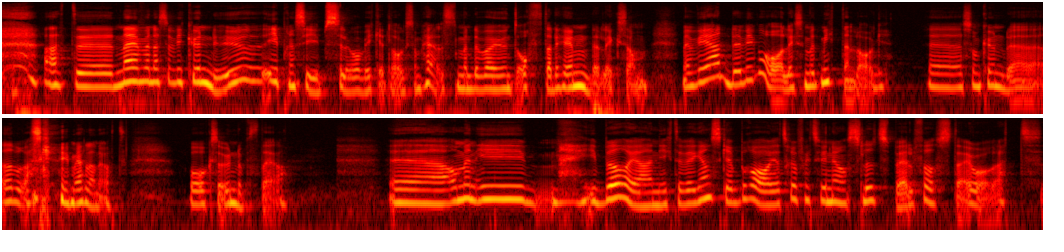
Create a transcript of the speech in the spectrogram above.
att, eh, nej men alltså vi kunde ju i princip slå vilket lag som helst, men det var ju inte ofta det hände liksom. Men vi, hade, vi var liksom ett mittenlag eh, som kunde överraska emellanåt. Och också underprestera. Eh, men i, i början gick det väl ganska bra. Jag tror faktiskt vi når slutspel första året.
